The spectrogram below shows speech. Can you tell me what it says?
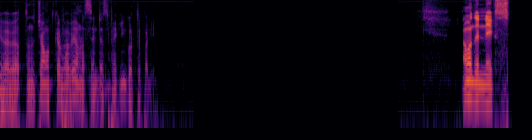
এভাবে অত্যন্ত চমৎকারভাবে আমরা সেন্টেন্স মেকিং করতে পারি। আমাদের নেক্সট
